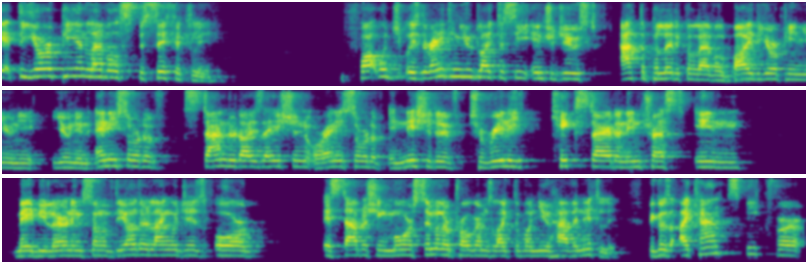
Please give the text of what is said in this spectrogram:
at the European level specifically, what would you, is there anything you'd like to see introduced at the political level by the European Union, Union any sort of standardization or any sort of initiative to really kickstart an interest in maybe learning some of the other languages or establishing more similar programs like the one you have in Italy? Because I can't speak for,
